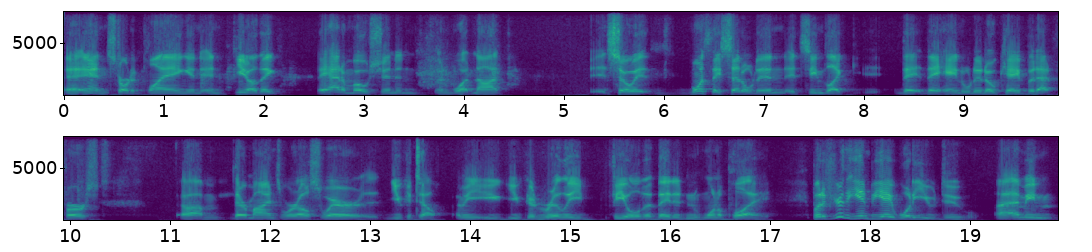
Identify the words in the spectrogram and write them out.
and, and started playing, and, and you know they they had emotion and and whatnot. So it once they settled in, it seemed like they they handled it okay. But at first, um, their minds were elsewhere. You could tell. I mean, you you could really feel that they didn't want to play. But if you're the NBA, what do you do? I mean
